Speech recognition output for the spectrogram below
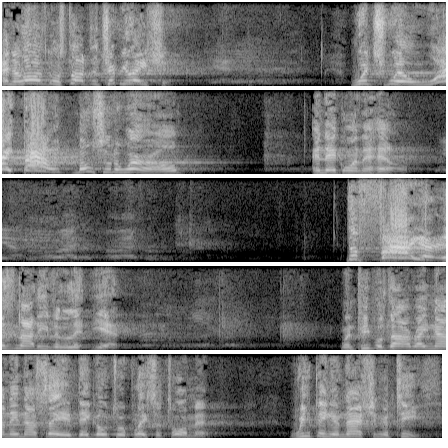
And the Lord's going to start the tribulation, which will wipe out most of the world, and they're going to hell. The fire is not even lit yet. When people die right now and they're not saved, they go to a place of torment, weeping and gnashing of teeth.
